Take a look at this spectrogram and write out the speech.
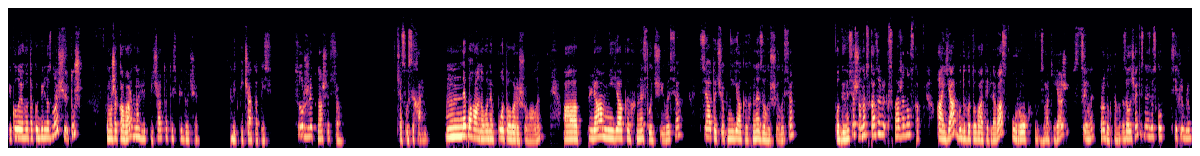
і коли його так обільно змащую, туш може каварно відпечататись під очі. Відпечататись. Суржик наше все. Зараз висихаємо. Непогано вони потоваришували, плям ніяких не случилося, цяточок ніяких не залишилося. Подивимося, що нам скаже, скаже носка. А я буду готувати для вас урок з макіяжу з цими продуктами. Залишайтесь на зв'язку. Всіх люблю.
